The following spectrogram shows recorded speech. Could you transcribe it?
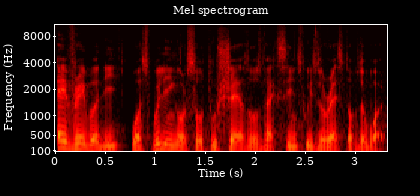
Everybody was willing also to share those vaccines with the rest of the world.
